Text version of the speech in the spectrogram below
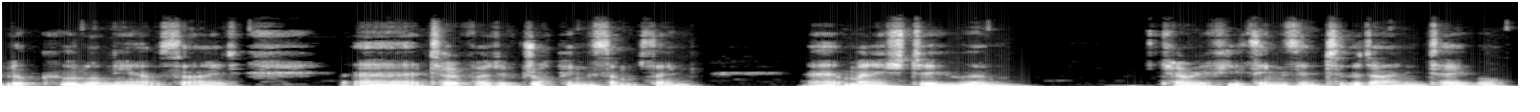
look cool on the outside, uh, terrified of dropping something. Uh, managed to um, carry a few things into the dining table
